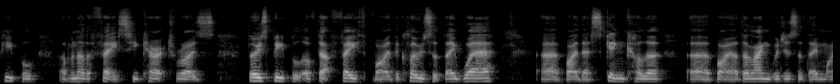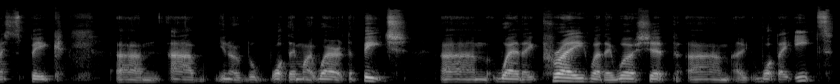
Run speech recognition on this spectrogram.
people of another faith. He characterises those people of that faith by the clothes that they wear, uh, by their skin colour, by other languages that they might speak, um, you know, what they might wear at the beach um, where they pray, where they worship, um, uh, what they eat,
